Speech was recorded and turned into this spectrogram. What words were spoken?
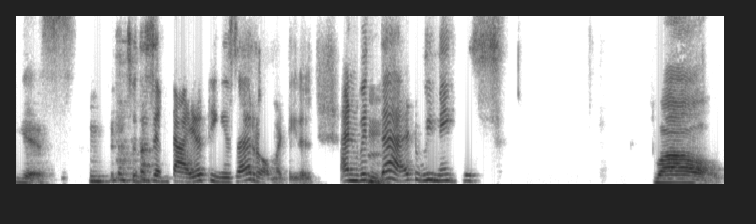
Yes. so this entire thing is our raw material, and with Hmm. that we make this wow.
